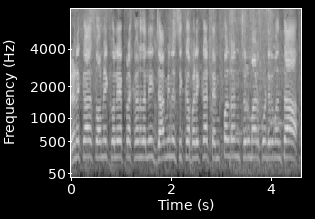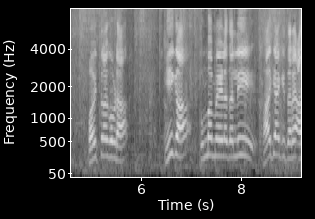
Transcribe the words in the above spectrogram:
ರೇಣುಕಾಸ್ವಾಮಿ ಕೊಲೆ ಪ್ರಕರಣದಲ್ಲಿ ಜಾಮೀನು ಸಿಕ್ಕ ಬಳಿಕ ಟೆಂಪಲ್ ರನ್ ಶುರು ಮಾಡಿಕೊಂಡಿರುವಂತಹ ಪವಿತ್ರಗೌಡ ಈಗ ಕುಂಭಮೇಳದಲ್ಲಿ ಭಾಗಿಯಾಗಿದ್ದಾರೆ. ಆ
